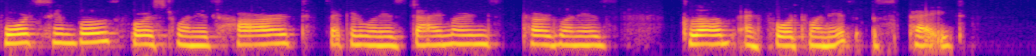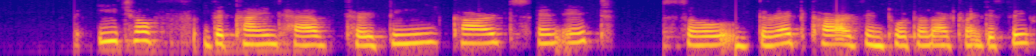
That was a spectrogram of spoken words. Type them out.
four symbols. First one is heart, second one is diamonds, third one is club, and fourth one is spade. Each of the kind have 13 cards in it. So the red cards in total are 26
